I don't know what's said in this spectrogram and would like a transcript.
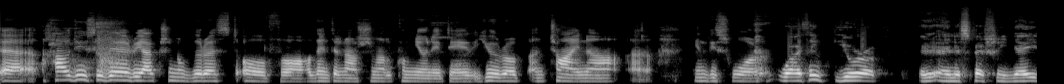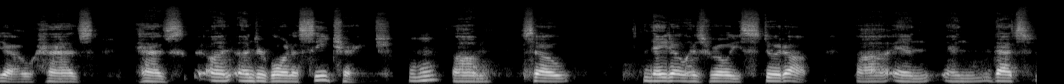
uh, how do you see the reaction of the rest of uh, the international community, Europe and China, uh, in this war? Well, I think Europe and especially NATO has has un- undergone a sea change. hmm Um, so NATO has really stood up, uh, and and that's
